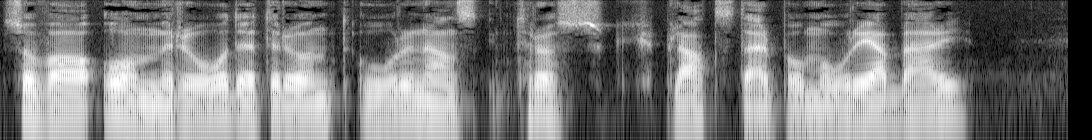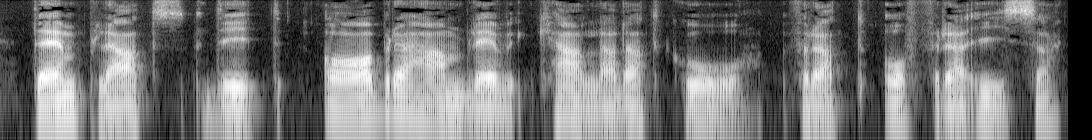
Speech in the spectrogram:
så var området runt Ornans tröskplats där på Moria berg den plats dit Abraham blev kallad att gå för att offra Isak.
